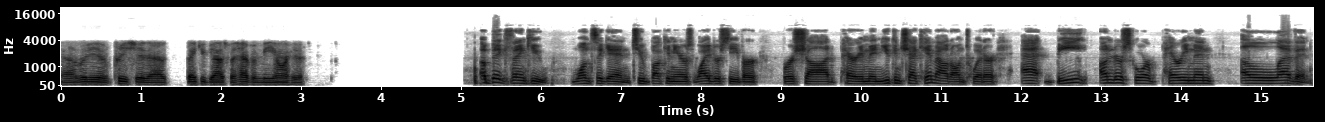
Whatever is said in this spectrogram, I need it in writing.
Yeah, I really appreciate that. Thank you guys for having me on here. A big thank you once again to Buccaneers wide receiver Rashad Perriman. You can check him out on Twitter at B underscore Perriman. 11.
